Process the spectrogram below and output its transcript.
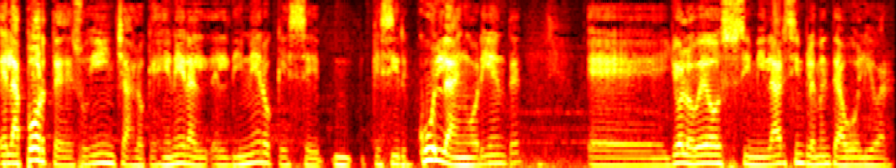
el aporte de sus hinchas, lo que genera, el, dinero que, se, que circula en Oriente, eh, yo lo veo similar simplemente a Bolívar.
